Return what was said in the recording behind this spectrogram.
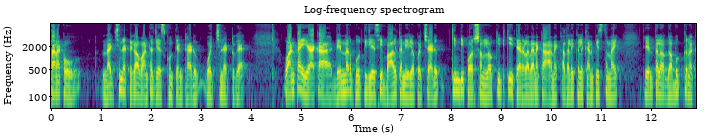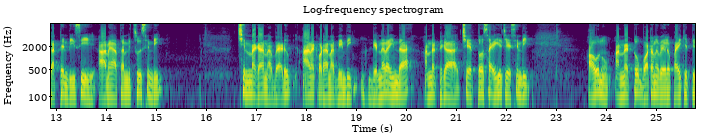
తనకు నచ్చినట్టుగా వంట చేసుకుని తింటాడు వచ్చినట్టుగా. వంట అయ్యాక డిన్నర్ పూర్తి చేసి బాల్కనీలోకి వచ్చాడు. కింది పోర్షన్లో కిటికీ తెరల వెనక ఆమె కదలికలు కనిపిస్తున్నాయి. ఇంతలో గబుక్కున కట్టెని తీసి ఆమె అతన్ని చూసింది. చిన్నగా నవ్వాడు. ఆమె కూడా నవ్వింది. డిన్నర్ అయిందా? అన్నట్టుగా చేత్తో సైగ చేసింది. అవును అన్నట్టు బొటన వేలు పైకెత్తి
